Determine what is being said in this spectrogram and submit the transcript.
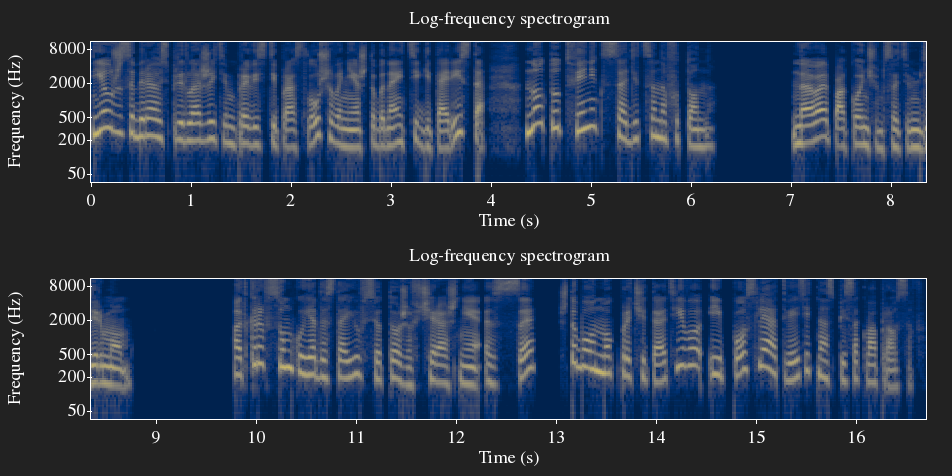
Я уже собираюсь предложить им провести прослушивание, чтобы найти гитариста, но тут Феникс садится на футон. «Давай покончим с этим дерьмом». Открыв сумку, я достаю все то же вчерашнее эссе, чтобы он мог прочитать его и после ответить на список вопросов.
